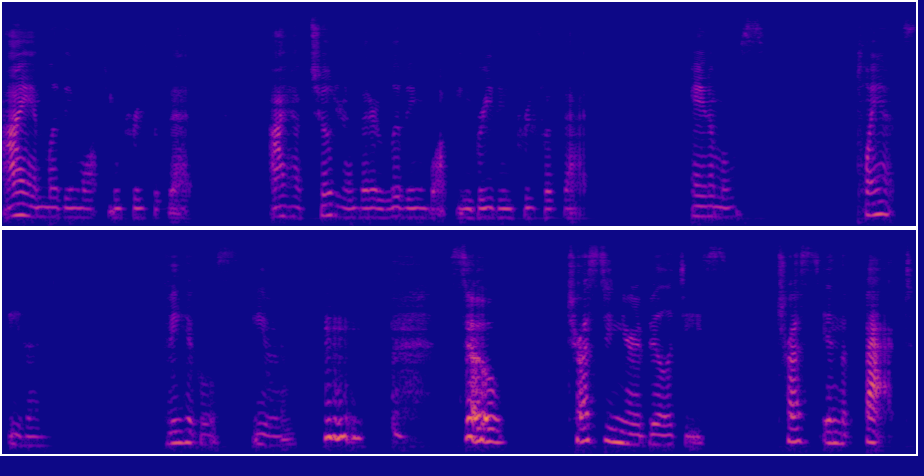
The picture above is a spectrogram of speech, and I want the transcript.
I am living, walking proof of that. I have children that are living, walking, breathing proof of that. Animals, plants, even, vehicles, even. so, trust in your abilities. Trust in the fact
